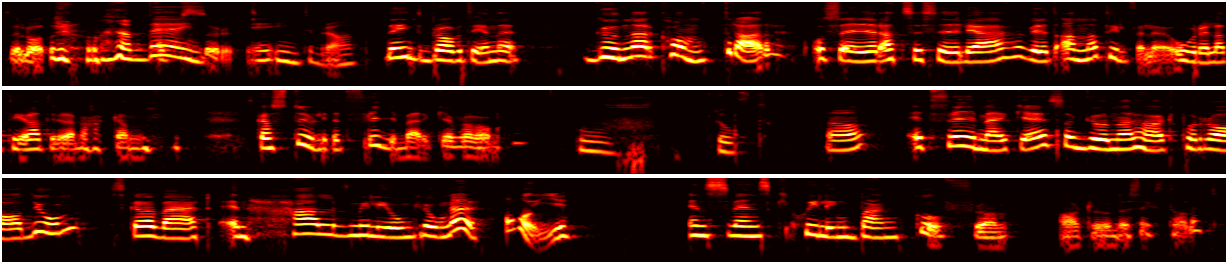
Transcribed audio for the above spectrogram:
Så det låter Ja, det är, absurt. är inte bra. Det är inte bra beteende. Gunnar kontrar och säger att Cecilia vid ett annat tillfälle, orelaterat till det där med hackan, ska ha stulit ett frimärke från honom. Grovt. Ja. Ett frimärke som Gunnar hört på radion ska vara värt en halv miljon kronor. Oj! En svensk skilling banco från 1860-talet.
